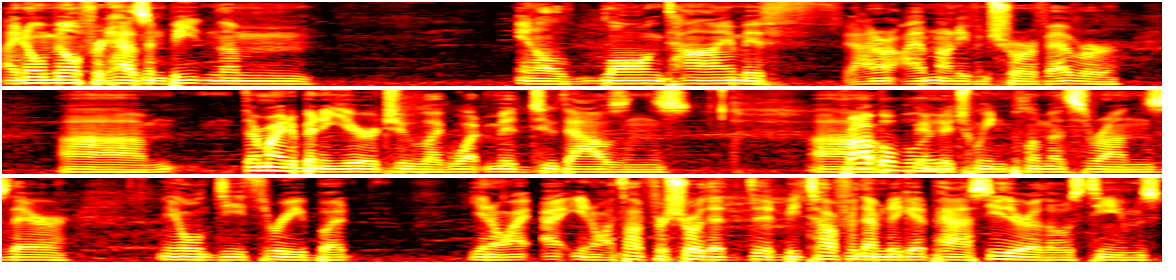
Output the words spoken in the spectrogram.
I know Milford hasn't beaten them in a long time. If I don't, I'm not even sure if ever. Um, there might have been a year or two, like what mid 2000s, uh, Probably. in between Plymouth's runs there, the old D3. But you know, I, I you know I thought for sure that it'd be tough for them to get past either of those teams,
